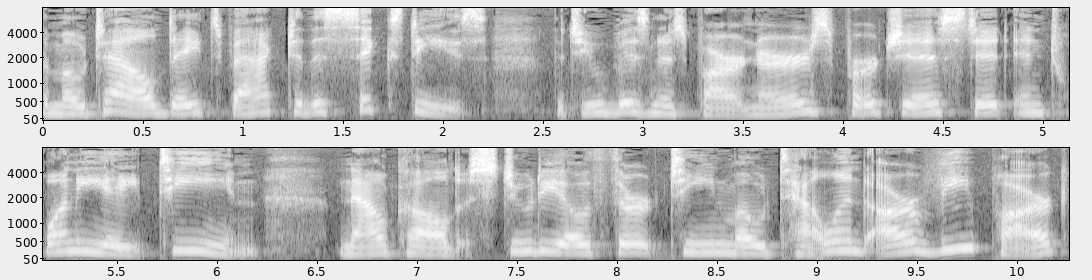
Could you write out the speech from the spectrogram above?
The motel dates back to the 60s. The two business partners purchased it in 2018. Now called Studio 13 Motel and RV Park,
